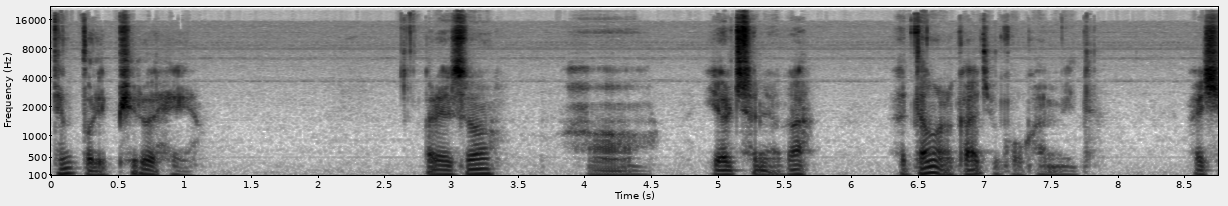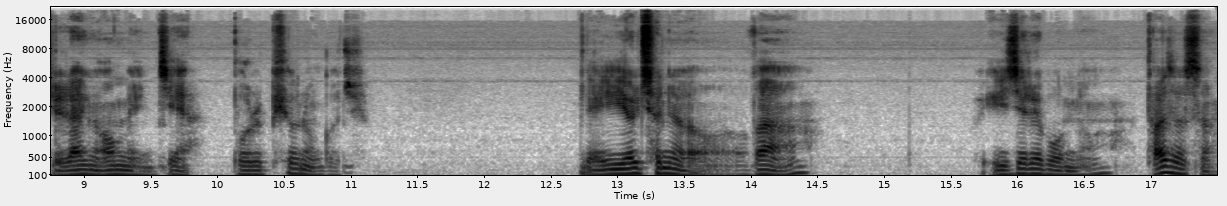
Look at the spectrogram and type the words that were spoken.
등불이 필요해요. 그래서 어, 열처녀가 등을 가지고 갑니다. 그 신랑이 오면 이제 불을 피우는 거죠. 네, 이 열처녀가 이절에 보면 다섯은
